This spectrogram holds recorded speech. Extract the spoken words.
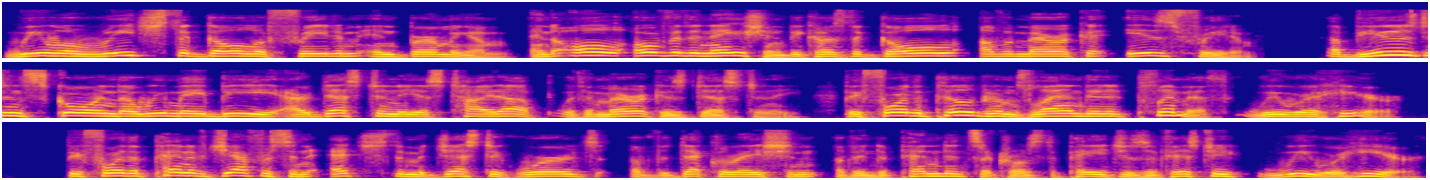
we will reach the goal of freedom in Birmingham and all over the nation because the goal of America is freedom. Abused and scorned though we may be, our destiny is tied up with America's destiny. Before the pilgrims landed at Plymouth, we were here. Before the pen of Jefferson etched the majestic words of the Declaration of Independence across the pages of history, we were here.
